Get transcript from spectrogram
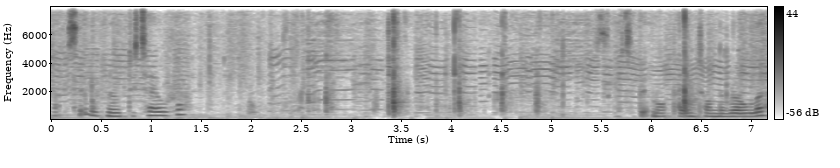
That's it, we've moved it over. Just get a bit more paint on the roller.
